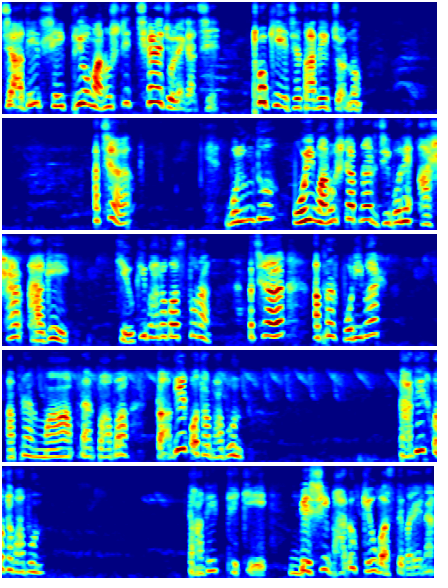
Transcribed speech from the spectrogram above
যাদের সেই প্রিয় মানুষটি ছেড়ে চলে গেছে, ঠকিয়েছে তাদের জন্য। আচ্ছা বলুন তো, ওই মানুষটা আপনার জীবনে আসার আগে কেউ কি ভালোবাসতো না? আচ্ছা আপনার পরিবার, আপনার মা, আপনার বাবা, তাদের কথা ভাবুন। তাদের কথা ভাবুন। তাদের থেকে বেশি ভালো কেউ বাঁচতে পারে না।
